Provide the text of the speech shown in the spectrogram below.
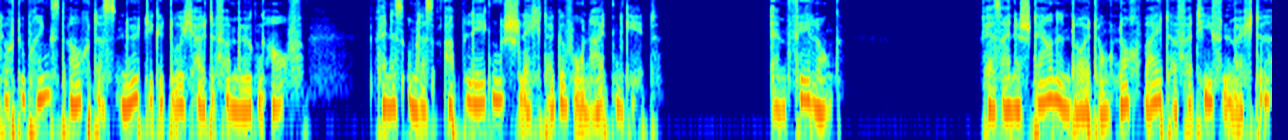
Doch du bringst auch das nötige Durchhaltevermögen auf, wenn es um das Ablegen schlechter Gewohnheiten geht. Empfehlung. Wer seine Sternendeutung noch weiter vertiefen möchte,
